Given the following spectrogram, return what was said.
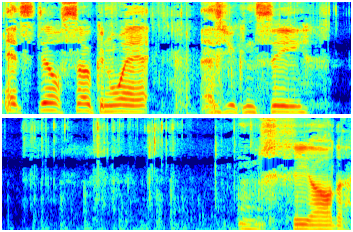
It's still soaking wet, as you can see. see all the...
